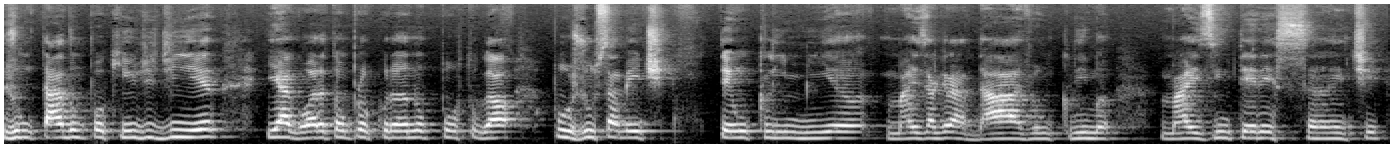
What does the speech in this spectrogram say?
juntado um pouquinho de dinheiro e agora estão procurando Portugal por justamente ter um climinha mais agradável, um clima mais interessante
